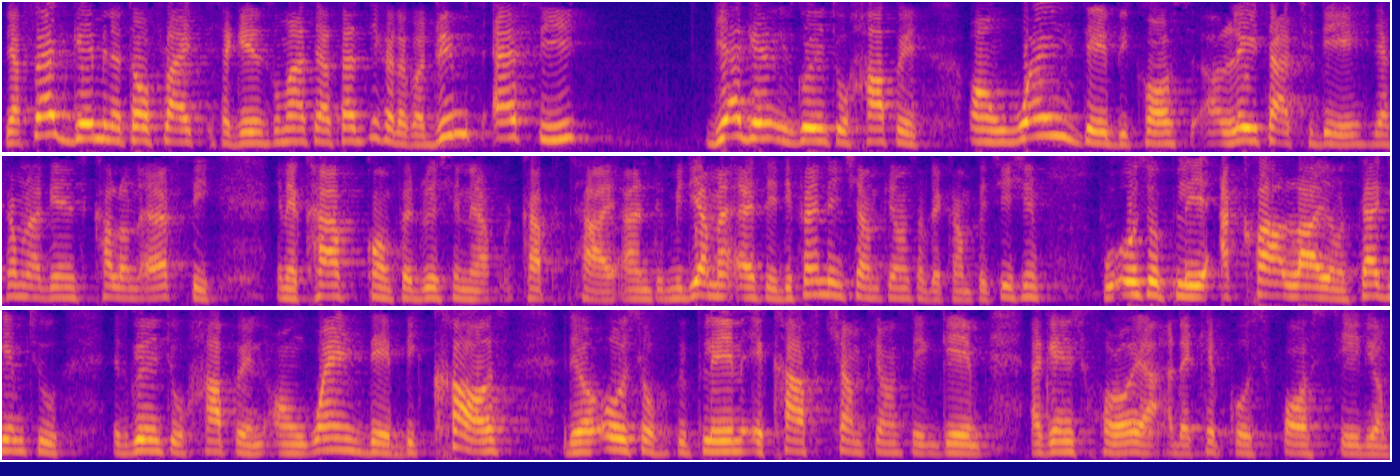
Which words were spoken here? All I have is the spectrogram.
their first game in the top flight is against Kumasi Asante. Dreams FC their game is going to happen on Wednesday because uh, later today they're coming against Kallon FC in a CAF Confederation Cup tie. And Medeama as a defending champions of the competition will also play Accra Lions. That game too is going to happen on Wednesday because they'll also be playing a CAF Champions League game against Horoya at the Cape Coast Sports Stadium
